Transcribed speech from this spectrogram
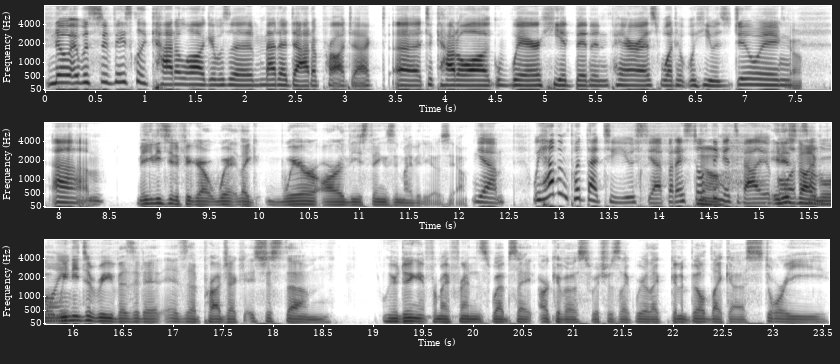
No, it was to basically catalog. It was a metadata project uh, to catalog where he had been in Paris, what, what he was doing. Yeah. Um, Make it easy to figure out where, like, where are these things in my videos? Yeah. yeah, we haven't put that to use yet, but I still No. think it's valuable. It is valuable. We need to revisit it as a project. It's just um, we were doing it for my friend's website Archivos, which was like we were like going to build like a story,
